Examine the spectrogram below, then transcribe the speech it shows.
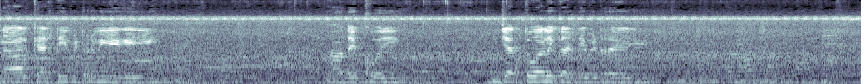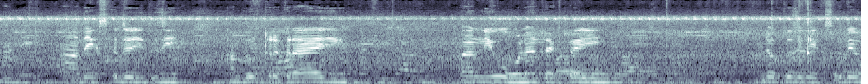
ਨਾਲ ਕੈਲਟੀਵੇਟਰ ਵੀ ਹੈਗੇ ਜੀ। ਆ ਦੇਖੋ ਜੀ, ਜੈਤ ਵਾਲੇ ਕੈਲਟੀਵੇਟਰ ਹੈ ਜੀ। ਹਾਂਜੀ ਆ ਦੇਖ ਸਕਦੇ ਹੋ ਜੀ ਤੁਸੀਂ ਕੰਪਿਊਟਰ ਕਰਾਇਆ ਜੀ। ਆ ਨਿਊ ਹਾਲੈਂਡ ਟਰੈਕਟਰ ਹੈ ਜੀ, ਜੋ ਕਿ ਤੁਸੀਂ ਦੇਖ ਸਕਦੇ ਹੋ।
